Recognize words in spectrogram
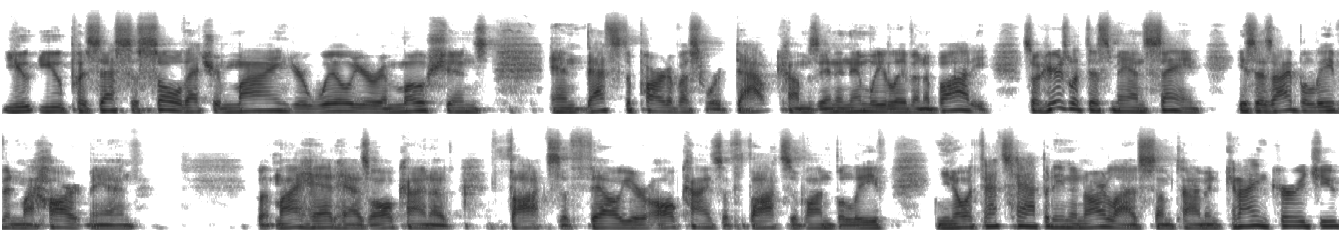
you, you possess a soul. That's your mind, your will, your emotions. And that's the part of us where doubt comes in. And then we live in a body. So here's what this man's saying. He says, I believe in my heart, man but my head has all kind of thoughts of failure, all kinds of thoughts of unbelief. You know what? That's happening in our lives sometime. And can I encourage you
